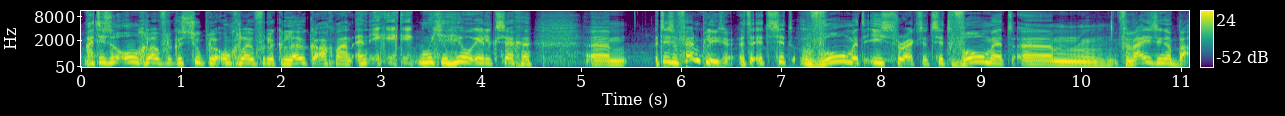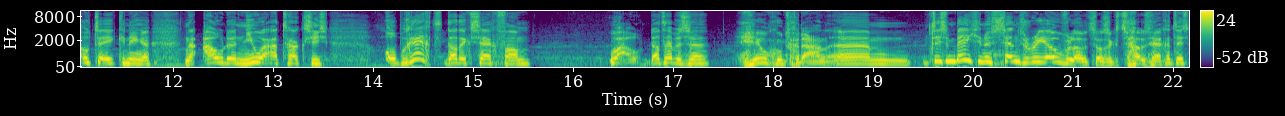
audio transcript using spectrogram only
maar het is een ongelooflijke soepele, ongelooflijke leuke achtbaan. En ik, ik, ik moet je heel eerlijk zeggen, ehm, het is een fanpleaser. Het, het zit vol met easter eggs. Het zit vol met verwijzingen, bouwtekeningen naar oude, nieuwe attracties. Oprecht dat ik zeg van, wauw, dat hebben ze heel goed gedaan. Ehm, het is een beetje een sensory overload, zoals ik het zou zeggen. Het, is,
